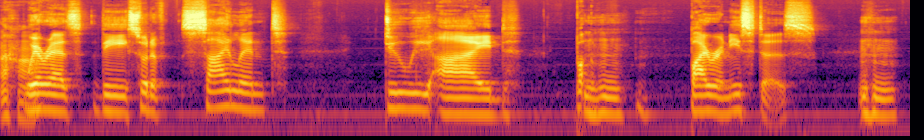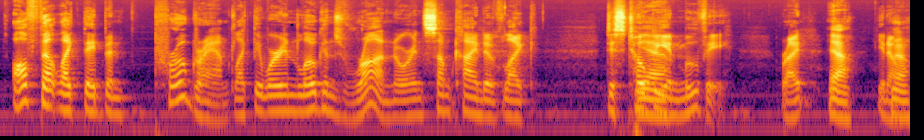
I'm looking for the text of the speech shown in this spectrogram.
Uh-huh. Whereas the sort of silent, dewy-eyed Mm-hmm. Byronistas all felt like they'd been programmed, like they were in Logan's Run or in some kind of like dystopian Yeah. movie, right? Yeah. You know, Yeah.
